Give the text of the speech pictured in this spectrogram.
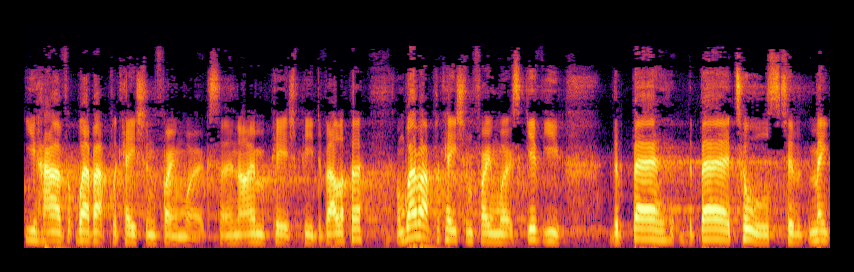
you have web application frameworks, and I'm a PHP developer. And web application frameworks give you the bare, the bare tools to make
